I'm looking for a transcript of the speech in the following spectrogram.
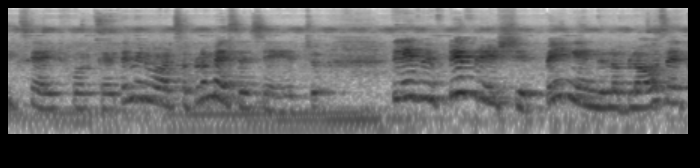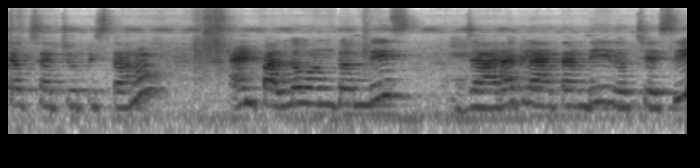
six eight ఫోర్కి అయితే మీరు వాట్సాప్లో మెసేజ్ చేయొచ్చు. Three fifty free shipping. ఇందులో బ్లౌజ్ అయితే ఒకసారి చూపిస్తాను. అండ్ పళ్ళు ఉంటుంది. జారా క్లాత్ అండి. ఇది వచ్చేసి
